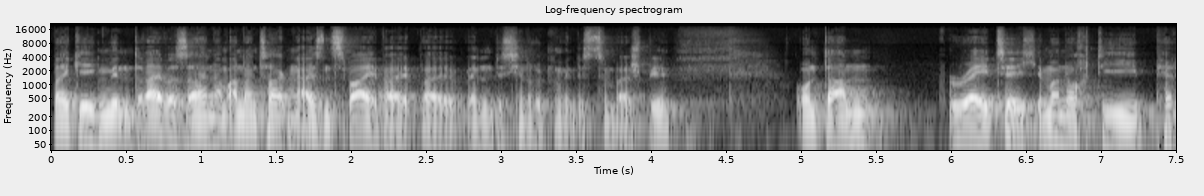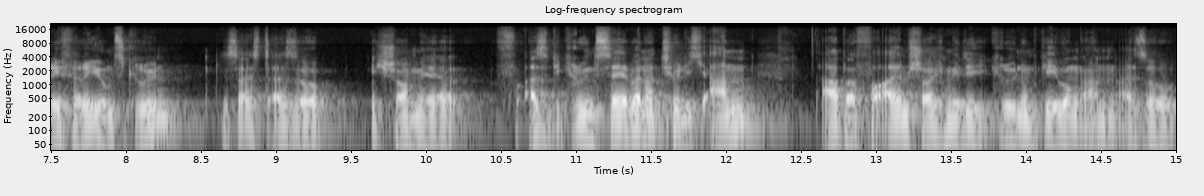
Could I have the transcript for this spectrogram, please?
bei Gegenwind ein Treiber sein, am anderen Tag ein Eisen 2, bei, bei, wenn ein bisschen Rückenwind ist zum Beispiel. Und dann rate ich immer noch die Peripherie ums Grün. Das heißt also, ich schaue mir also die Grüns selber natürlich an, aber vor allem schaue ich mir die Grünumgebung an. Also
